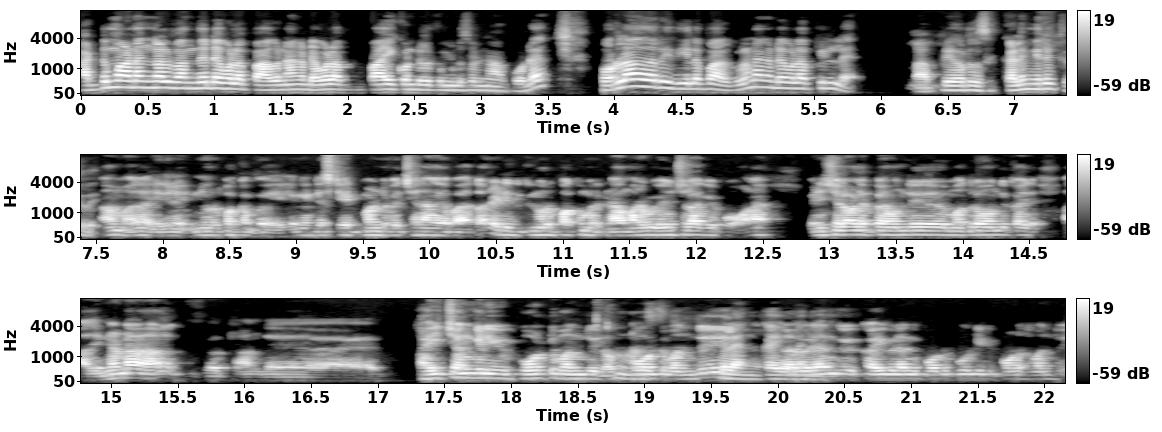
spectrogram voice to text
கட்டுமானங்கள் வந்து டெவலப் ஆகும். நாங்கள் டெவலப் ஆகி கொண்டிருக்கோம்னு சொன்னா கூட பொருளாதார ரீதியில பார்க்கலாம் நாங்கள் டெவலப் இல்லை. அப்படி ஒரு சிக்கலும் இருக்குது. ஆமா அதான் இன்னொரு பக்கம் இப்போ இலங்கை ஸ்டேட்மெண்ட் வச்சு நாங்க பார்த்தோம். இதுக்கு இன்னொரு பக்கம் இருக்கு. நாங்க மறுபடியும் வெனிசுலாக்கு போவோம். ஆனா வெனிசுலாவில் இப்ப வந்து மதுரை வந்து கை அது என்னன்னா அந்த கைச்சங்கிலி போட்டு வந்து போட்டு வந்து விலங்கு கை விலங்கு போட்டு கூட்டிட்டு போனது வந்து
